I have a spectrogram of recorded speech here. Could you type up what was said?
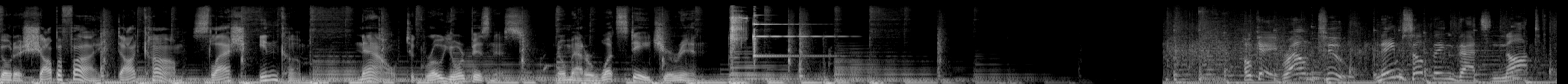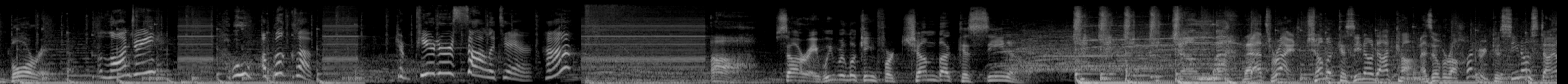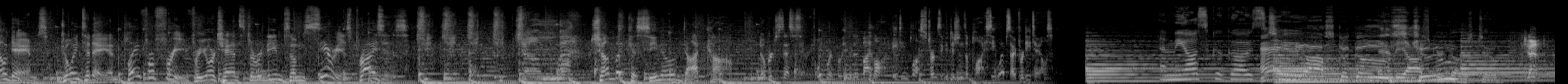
Go to shopify.com slash income now to grow your business, no matter what stage you're in. Okay, round two. Name something that's not boring. A laundry? Ooh, a book club. Computer solitaire, huh? Ah, sorry, we were looking for Chumba Casino. That's right. ChumbaCasino.com has over 100 casino style games. Join today and play for free for your chance to redeem some serious prizes. ChumbaCasino.com. No purchase necessary. Full prohibited by law. 18 plus terms and conditions apply. See website for details. And the Oscar goes to. And the Oscar goes And the Oscar to. goes to. Gentlemen,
